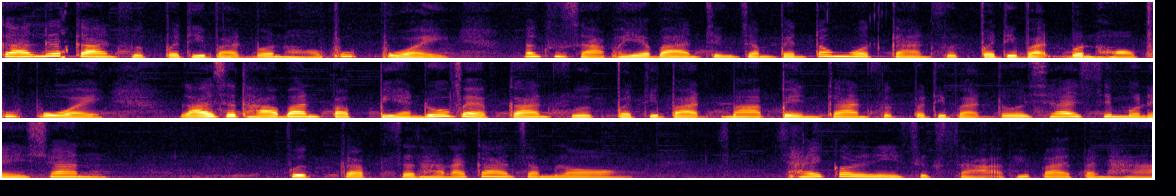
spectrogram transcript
การเลือนการฝึกปฏิบัติบนหอผู้ป่วย นักศึกษาพยาบาลจึงจำเป็นต้องงดการฝึกปฏิบัติบนหอผู้ป่วย หลายสถาบันปรับเปลี่ยนรูปแบบการฝึกปฏิบัติมาเป็นการฝึกปฏิบัติโดยใช้ซิมูเลชันฝึกกับสถานการณ์จำลอง ใช้กรณีศึกษาอภิปรายปัญหา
